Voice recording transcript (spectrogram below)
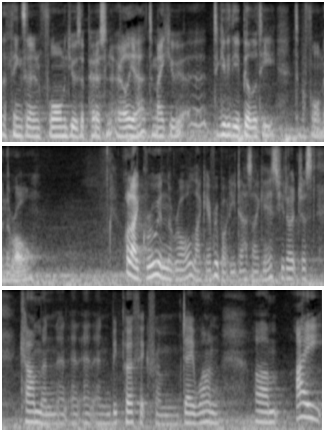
the things that informed you as a person earlier to make you, uh, to give you the ability to perform in the role? Well, I grew in the role like everybody does, I guess. You don't just come and, and, and, and be perfect from day one. Um, I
